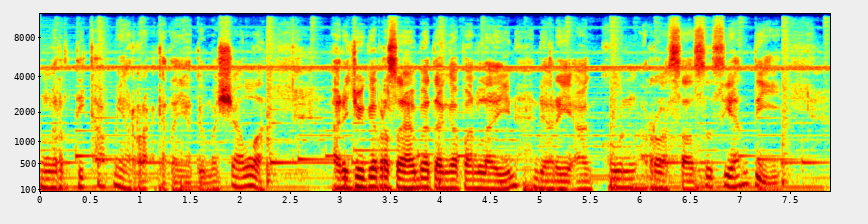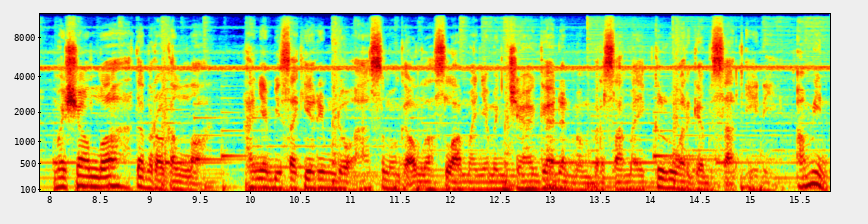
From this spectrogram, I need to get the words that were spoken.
ngerti kamera, katanya tuh Masya Allah. Ada juga persahabat tanggapan lain dari akun Rosa Susianti. Masya Allah, tabarakallah hanya bisa kirim doa semoga Allah selamanya menjaga dan membersamai keluarga besar ini. Amin.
